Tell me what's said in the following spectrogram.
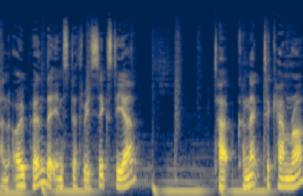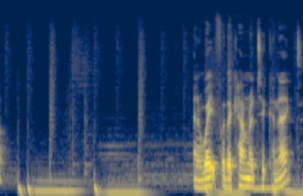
and open the Insta360 app. Tap connect to camera and wait for the camera to connect.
